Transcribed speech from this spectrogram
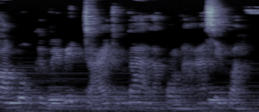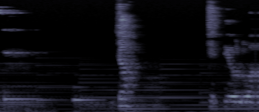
toàn bộ cái vế bên trái chúng ta là còn là ac phẩy chưa? Triệt tiêu luôn.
